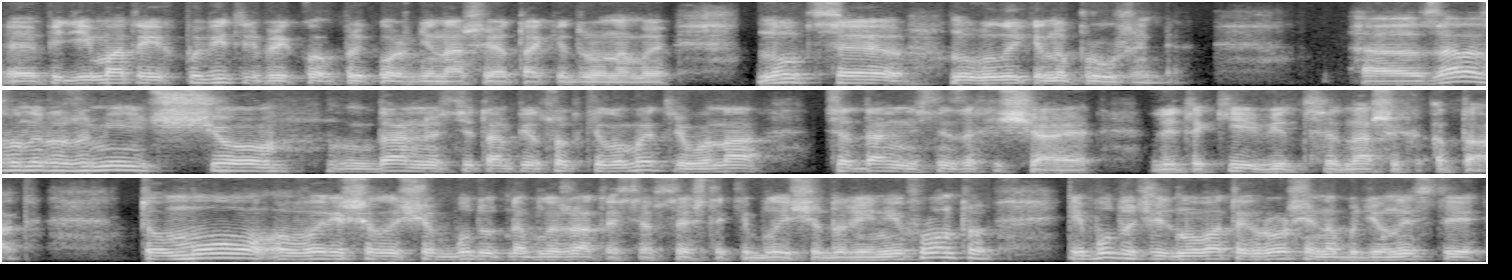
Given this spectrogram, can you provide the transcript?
е, підіймати їх в повітрі при, при кожній нашій атаці дронами, ну це ну, велике напруження. Е, Зараз вони розуміють, що дальності там 500 кілометрів, вона ця дальність не захищає літаки від наших атак. Тому вирішили, що будуть наближатися все ж таки ближче до лінії фронту і будуть відмивати гроші на будівництві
